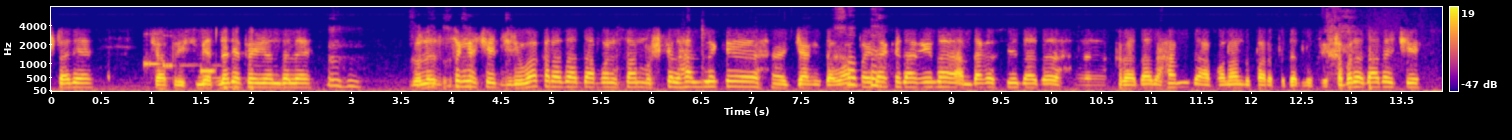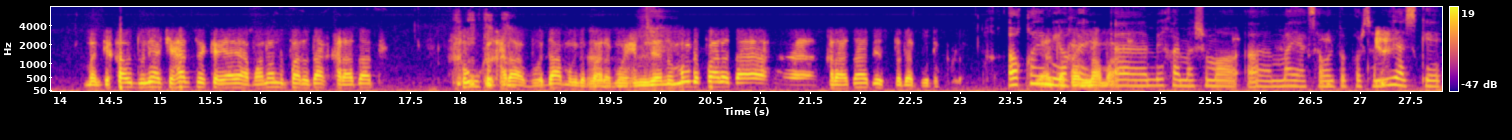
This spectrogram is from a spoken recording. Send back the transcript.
شته چې په رسمیت نه پیژندل ګولر څنګه چې جنیوا قرارداد د افغانستان مشکل حل نکړ جنگ دوام پیدا کړ دا غیله همدغه سي د قرارداد هم د افغانانو لپاره په دبلو خبره دا ده چې منطقه او دنیا چې هر څه کوي افغانانو لپاره دا قرارداد خو خراب و؟ دا موږ لپاره مهم دی. نو موږ لپاره دا قرارداد استفاده وکړو آقای میاخیل می‌خوایم از شما ما یک سوال بپرسم. این است که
